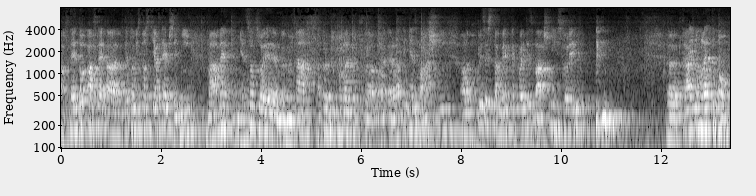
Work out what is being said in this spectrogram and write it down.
a v této, a v, té, a v této místnosti a v té přední máme něco, co je možná na první pohled eh, relativně zvláštní, ale opět se vztahuje k takové té zvláštní historii, která jenom letmo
